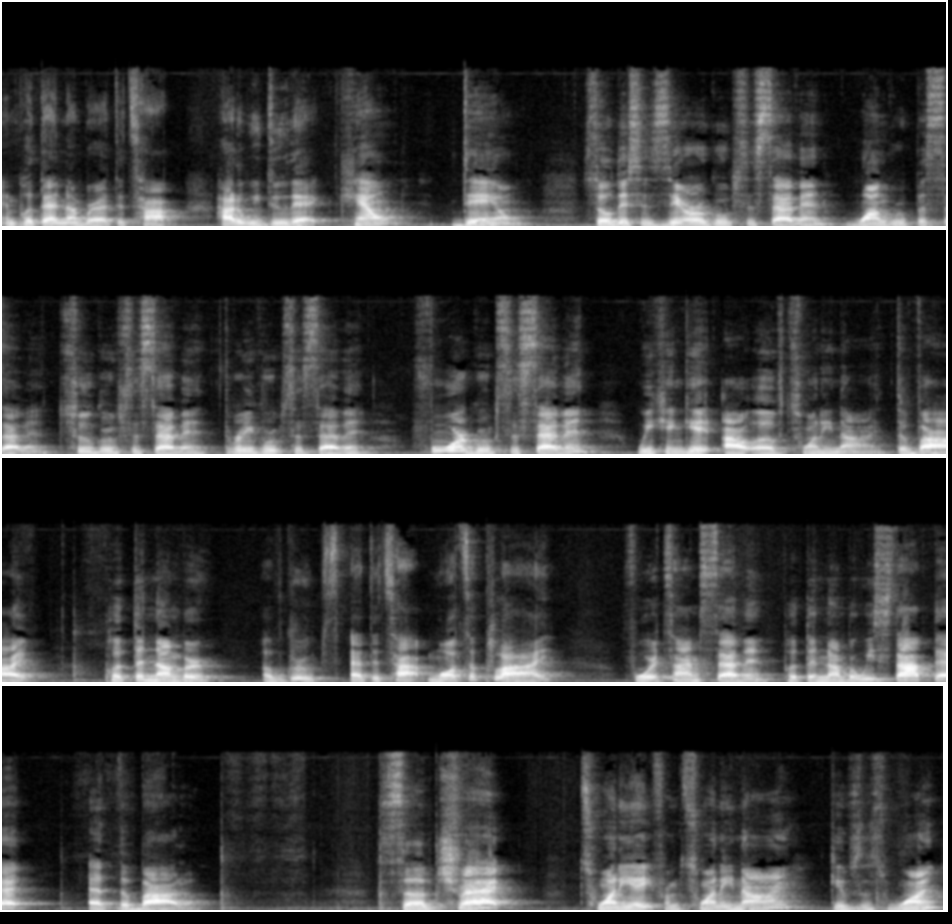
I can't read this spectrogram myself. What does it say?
and put that number at the top. How do we do that? Count down. So this is zero groups of seven, one group of seven, two groups of seven, three groups of seven, four groups of seven we can get out of 29. Divide, put the number of groups at the top. Multiply, four times seven, put the number we stopped at at the bottom. Subtract 28 from 29 gives us 1.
